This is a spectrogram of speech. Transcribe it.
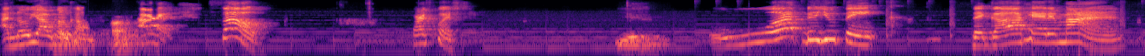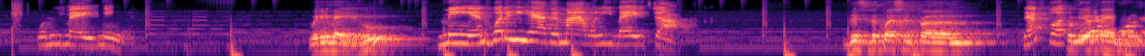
I know y'all were gonna come. All right. All right. So, first question. Yeah. What do you think that God had in mind when He made men? When He made who? Men. What did He have in mind when He made y'all? This is a question from that's for from your family.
